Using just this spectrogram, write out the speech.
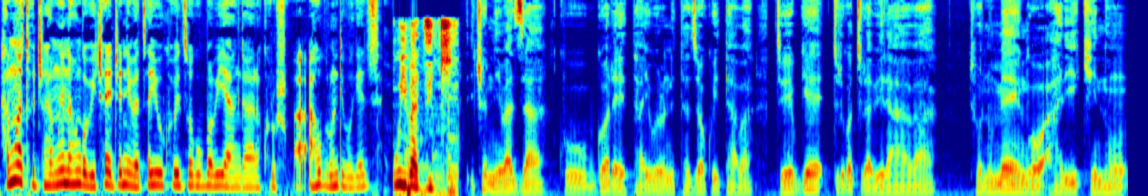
hamwe watoje hamwe naho ngo bicare nibaza yuko bizoguma biyangara kurusha aho uburundi bugeze wibaza iki ico nibaza kubwo leta y'uburundi tazo kwitaba twebwe turiko turabiraba tubona umengo hari ikintu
